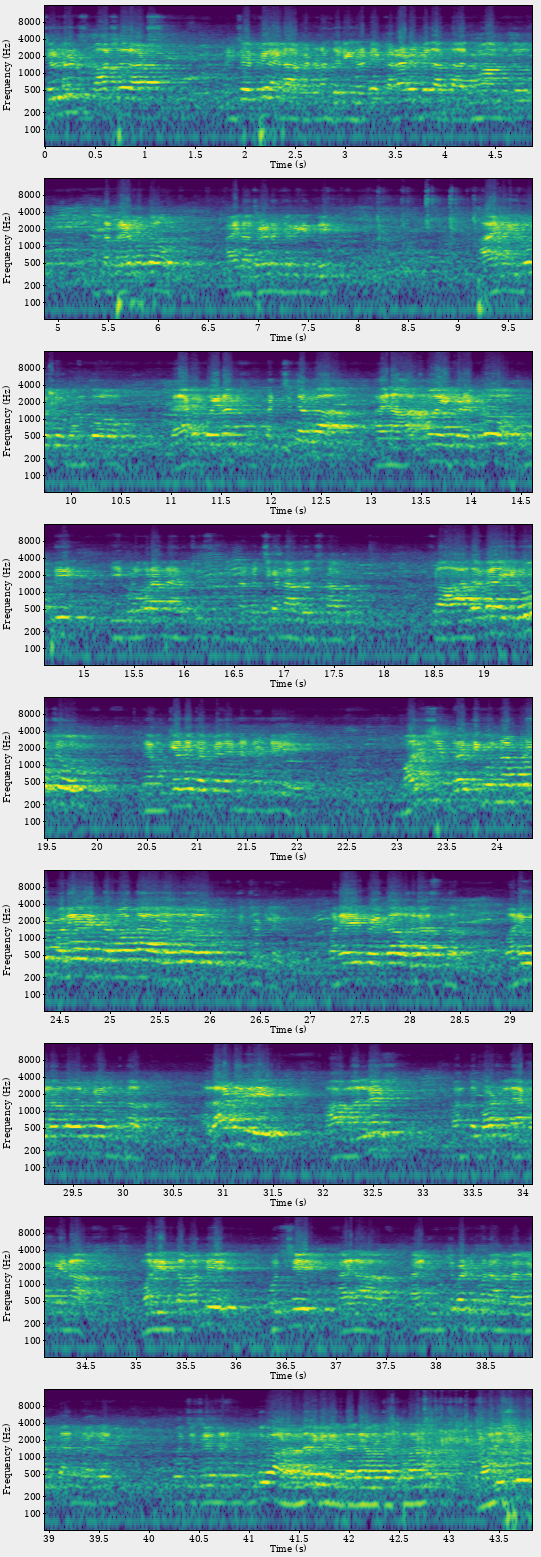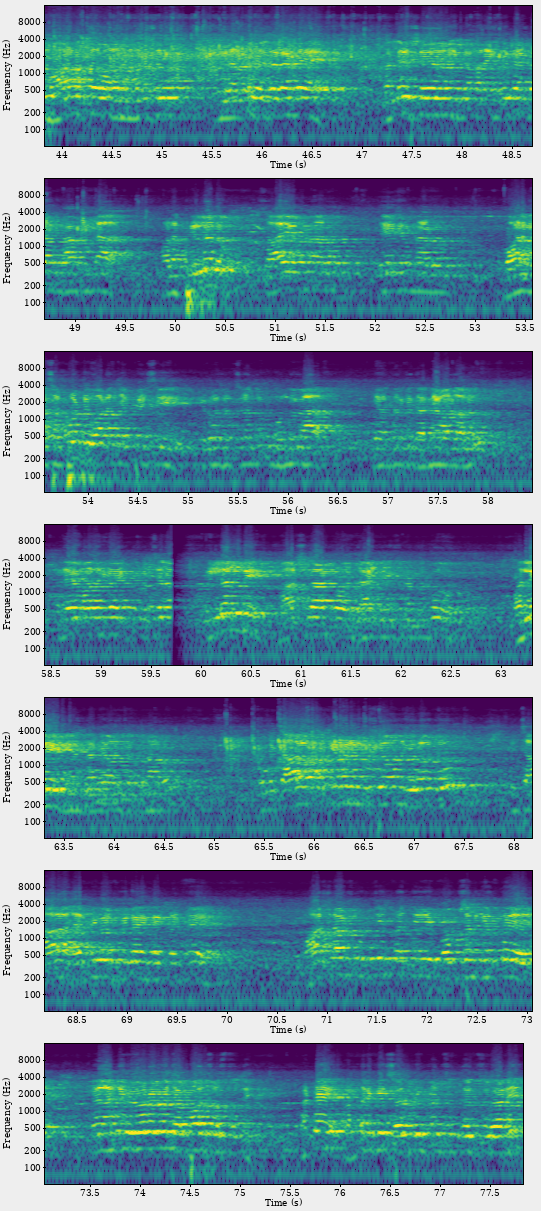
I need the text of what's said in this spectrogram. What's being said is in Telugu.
చిల్డ్రన్స్ మార్షల్ ఆర్ట్స్ అని చెప్పి ఆయన పెట్టడం జరిగిందంటే కరాడే మీద అంత అభిమానంతో అంత ప్రేమతో ఆయన చేయడం జరిగింది. ఆయన ఈరోజు మనతో లేకపోయినా ఖచ్చితంగా ఆయన ఆత్మ ఇక్కడ ఎక్కడో ఉంది. ఈ ప్రోగ్రామ్ ఆయన చూస్తుంటున్నా ఖచ్చితంగా నాకు తెలుసు నాకు. సో ఆ విధంగా ఈరోజు నేను ముఖ్యంగా చెప్పేది ఏంటంటే మనిషి బ్రతికున్నప్పుడే పని అయిన తర్వాత ఎవరు ఎవరు గుర్తించట్లేదు. పని అయిపోయిందా వదిలేస్తున్నారు. పని ఉన్నంత వరకే ఉంటున్నారు. అలాంటిది ఆ మల్లేష్ మనతో పాటు లేకపోయినా మరి ఇంతమంది వచ్చి ఆయన ఆయన గుర్తుపెట్టుకుని అమ్మాయి లెఫ్ట్ హ్యాండ్ ಮೇಲೆ వచ్చి చేసినట్టు ముందుగా వాళ్ళందరికీ నేను ధన్యవాదాలు చెప్తున్నాను. మనుషులు మానవతో ఉన్న మనుషులు మీరందరూ ఎందుకంటే మల్లేష్ ఇంకా మన ఎందుకు అంటాం కాకుండా వాళ్ళ పిల్లలు సాయి ఉన్నారు దేవి ఉన్నాడు వాళ్ళకి సపోర్ట్ ఇవ్వాలని చెప్పేసి ఈరోజు వచ్చినందుకు ముందుగా మీ అందరికీ ధన్యవాదాలు. అదే మాదిరిగా ఇప్పుడు వచ్చిన పిల్లల్ని మార్షల్ ఆర్ట్లో జాయిన్ చేసినందుకు మళ్ళీ నేను ధన్యవాదాలు చెప్తున్నాను. ఒక చాలా ముఖ్యమైన విషయం ఈరోజు. చాలా హ్యాపీగా ఫీల్ అయింది ఏంటంటే మార్షల్ ఆర్ట్స్ గురించి ప్రతి ఫంక్షన్కి వెళ్తే నేను అన్ని వివరంగా చెప్పాల్సి వస్తుంది. అంటే అందరికీ సెల్ఫ్ డిఫెన్స్ తెలుసు కానీ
